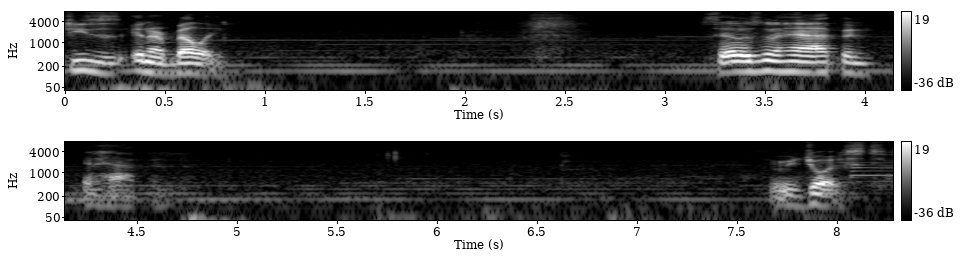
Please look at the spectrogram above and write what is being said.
Jesus inner belly. Said it was going to happen. It happened. He rejoiced.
